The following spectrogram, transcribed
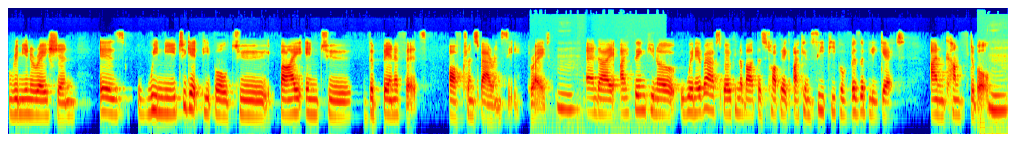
remuneration is we need to get people to buy into the benefits of transparency, right? Mm. And I, I think, you know, whenever I've spoken about this topic, I can see people visibly get uncomfortable. Mm.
